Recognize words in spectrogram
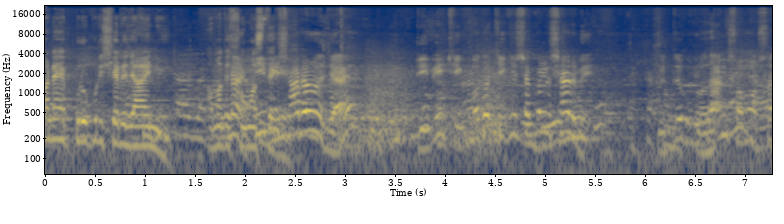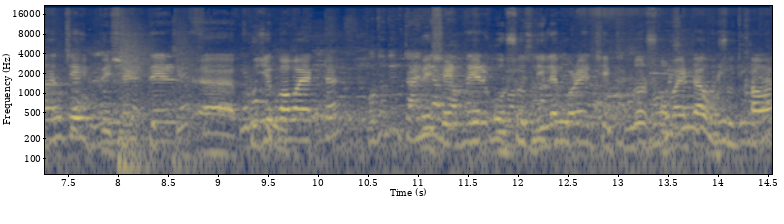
মানে পুরোপুরি সেরে যায়নি আমাদের সমাজ থেকে। সারানো যায়। টিভি ঠিকমতো চিকিৎসা করলে সারবে। কিন্তু প্রধান সমস্যা হচ্ছে এই পেশেন্টদের খুঁজে পাওয়া একটা। পেশেন্টদের ওষুধ দিলে পরে সেই পুরো সময়টা ওষুধ খাওয়া,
